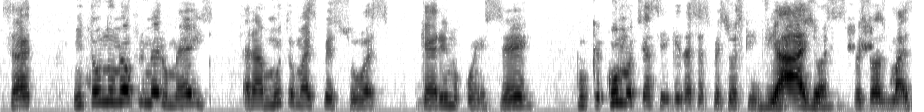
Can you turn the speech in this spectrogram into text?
Certo? Então, no meu primeiro mês, era muito mais pessoas querendo conhecer, porque como eu tinha seguido essas pessoas que viajam, essas pessoas mais,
